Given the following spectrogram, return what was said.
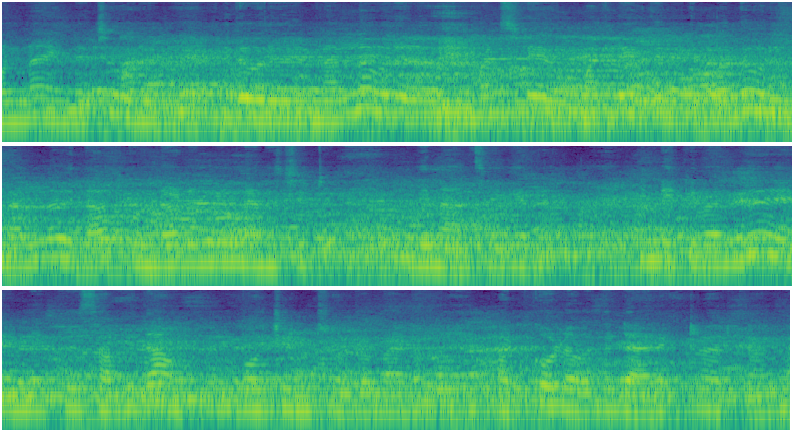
ஒன்றா இணைச்சு ஒரு இது ஒரு நல்ல ஒரு உமன்ஸ் டே மகளிர் தினத்தில் வந்து ஒரு நல்ல இதாக கொண்டாடணும்னு நினச்சிட்டு இது நான் செய்கிறேன் இன்றைக்கி வந்து எனக்கு சபிதா போச்சின்னு சொல்கிற மேடம் அட்கோவில் வந்து டைரக்டராக இருக்காங்க.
